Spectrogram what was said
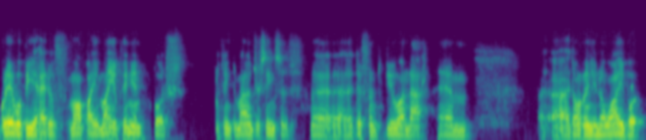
Gray will be ahead of Maupay in my opinion, but I think the manager seems to have uh, a different view on that. Um, I, I, don't really know why, but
